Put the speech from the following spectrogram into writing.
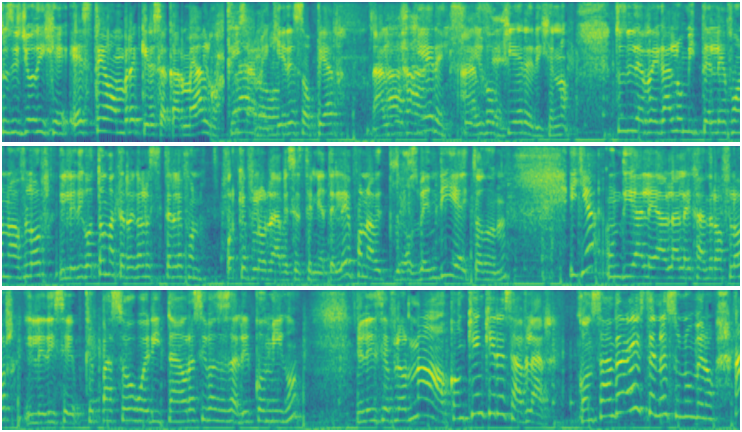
Entonces yo dije, este hombre quiere sacarme algo. O sea, Claro. me quiere sopear. Algo Ajá, quiere, sí, algo sí. quiere. Dije, no. Entonces le regalo mi teléfono a Flor y le digo, toma, te regalo este teléfono. Porque Flor a veces tenía teléfono, a veces los vendía y todo, ¿no? Y ya, un día le habla Alejandro a Flor y le dice, ¿qué pasó, güerita? ¿Ahora sí vas a salir conmigo? Y le dice Flor, no, ¿con quién quieres hablar? ¿Con Sandra? Este no es su número. Ah,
